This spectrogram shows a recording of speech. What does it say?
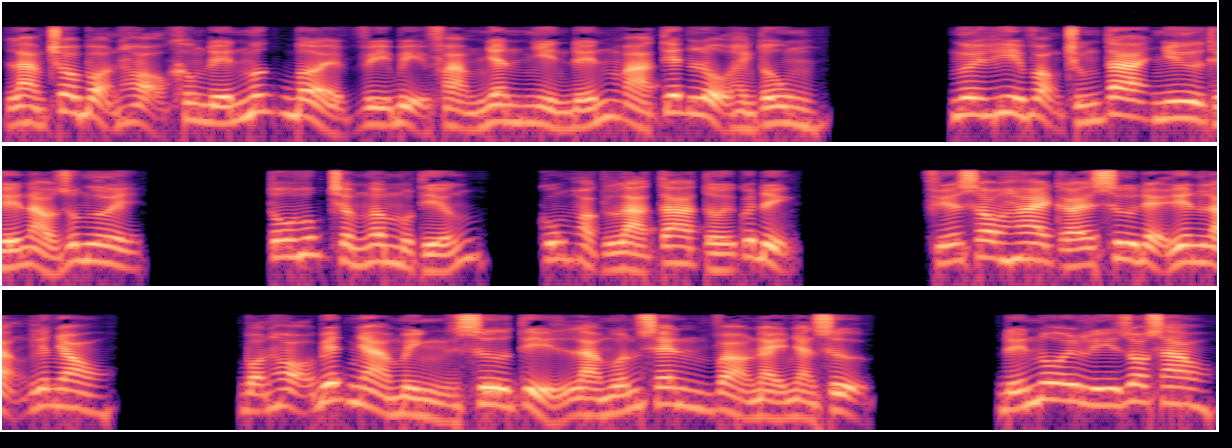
làm cho bọn họ không đến mức bởi vì bị phạm nhân nhìn đến mà tiết lộ hành tung. Ngươi hy vọng chúng ta như thế nào giúp ngươi? Tô Húc trầm ngâm một tiếng, cũng hoặc là ta tới quyết định. Phía sau hai cái sư đệ yên lặng liếc nhau. Bọn họ biết nhà mình sư tỷ là muốn xen vào này nhàn sự. Đến nỗi lý do sao,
